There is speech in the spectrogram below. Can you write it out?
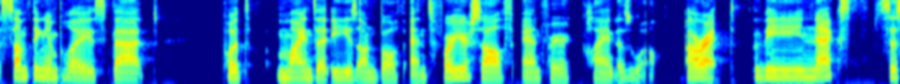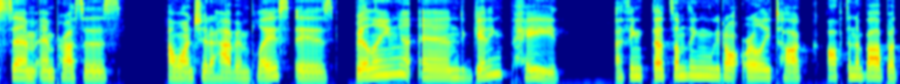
something in place that puts minds at ease on both ends for yourself and for your client as well. All right. The next system and process I want you to have in place is billing and getting paid I think that's something we don't really talk often about, but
